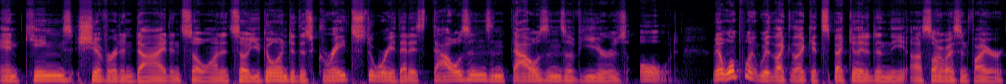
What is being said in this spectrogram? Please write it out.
and kings shivered and died, and so on. And so you go into this great story that is thousands and thousands of years old. I mean, at one point, with like like it's speculated in the uh, Song of Ice and Fire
